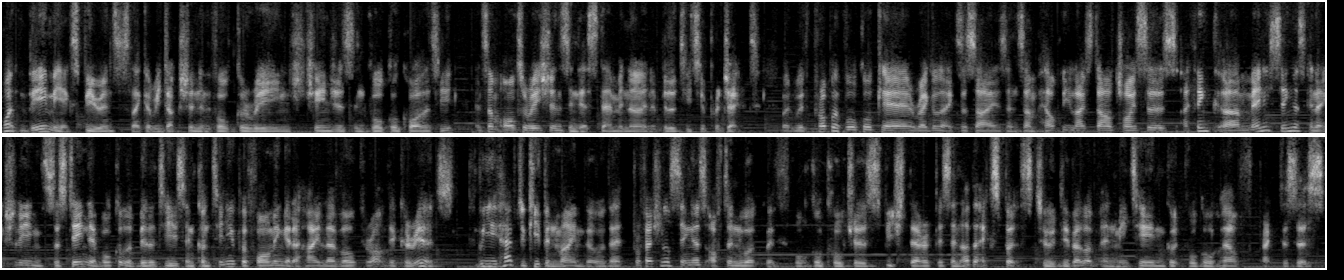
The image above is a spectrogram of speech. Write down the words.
What they may experience is like a reduction in vocal range, changes in vocal quality, and some alterations in their stamina and ability to project. But with proper vocal care, regular exercise, and some healthy lifestyle choices, I think uh, many singers can actually sustain their vocal abilities and continue performing at a high level throughout their careers. We have to keep in mind, though, that professional singers often work with vocal coaches, speech therapists, and other experts to develop and maintain good vocal health practices.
